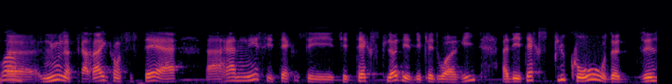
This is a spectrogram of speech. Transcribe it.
Wow. Euh, nous, notre travail consistait à, à ramener ces, tex- ces, ces textes-là, des, des plaidoiries, à des textes plus courts de 10,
